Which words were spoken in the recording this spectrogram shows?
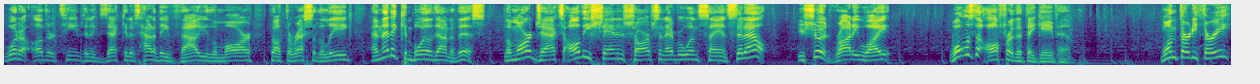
What are other teams and executives? How do they value Lamar throughout the rest of the league? And then it can boil down to this Lamar Jackson, all these Shannon Sharpes and everyone's saying, sit out. You should. Roddy White. What was the offer that they gave him? 133?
